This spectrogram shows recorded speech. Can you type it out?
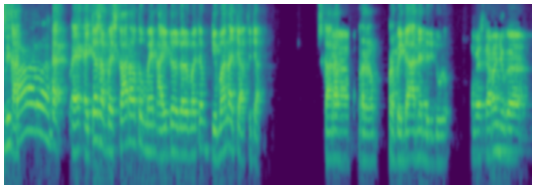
lebih parah Eh, Eca sampai sekarang tuh main idol segala macam, gimana Cak tuh Cak? Sekarang Ya. per- perbedaannya dari dulu. Sampai sekarang juga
